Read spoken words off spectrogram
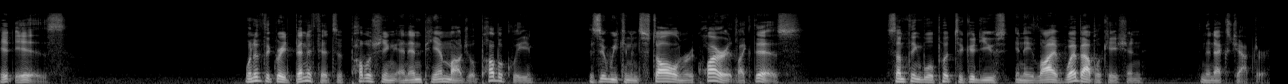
It is. One of the great benefits of publishing an NPM module publicly is that we can install and require it like this something we'll put to good use in a live web application in the next chapter.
